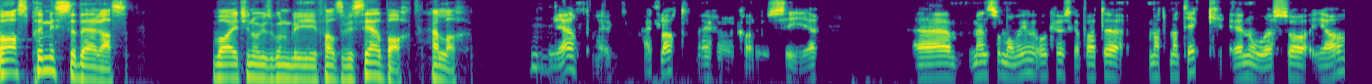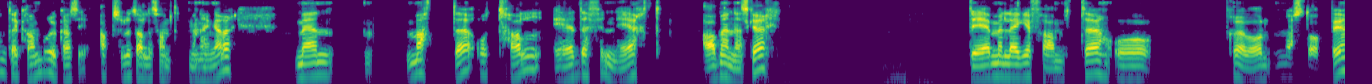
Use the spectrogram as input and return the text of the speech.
baspremisset deres var ikke noe som kunne bli falsifiserbart heller. Ja, helt helt klart. Jeg hører hva du sier. Eh, men så må vi jo også huske på at eh, matematikk er noe som Ja, det kan brukes i absolutt alle sammenhenger, men matte og tall er definert av mennesker. Det vi legger fram til og prøver å nøste opp i,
